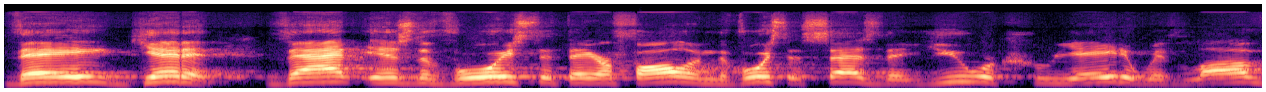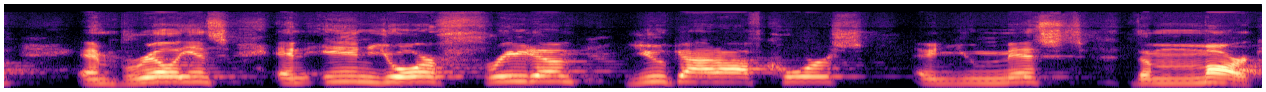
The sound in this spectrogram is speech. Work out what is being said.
they get it. That is the voice that they are following, the voice that says that you were created with love and brilliance, and in your freedom, you got off course and you missed the mark.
